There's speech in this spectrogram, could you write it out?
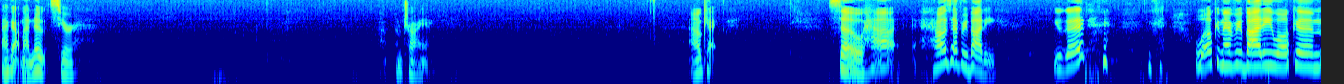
I got my notes here. I'm trying. Okay. So how how's everybody? You good? Welcome everybody. Welcome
